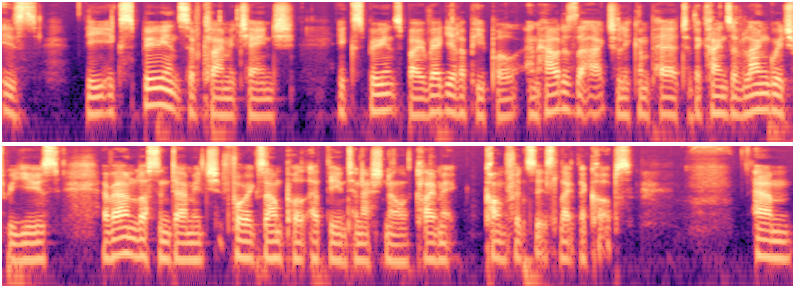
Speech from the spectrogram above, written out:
is the experience of climate change experienced by regular people, and how does that actually compare to the kinds of language we use around loss and damage, for example, at the international climate conferences like the COPs? Um,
